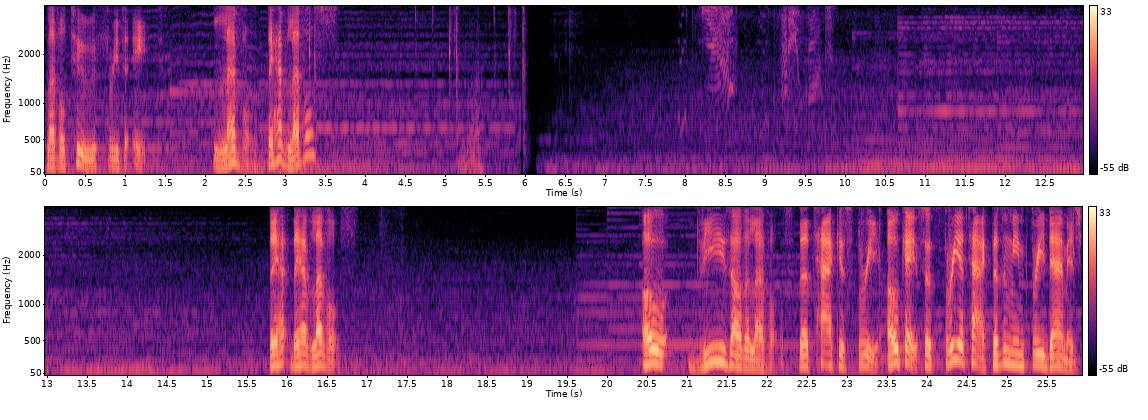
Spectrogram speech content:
Level 2, 3 to 8. Level? They have levels? They, ha they have levels. Oh, these are the levels. The attack is 3. Okay, so 3 attack doesn't mean 3 damage.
